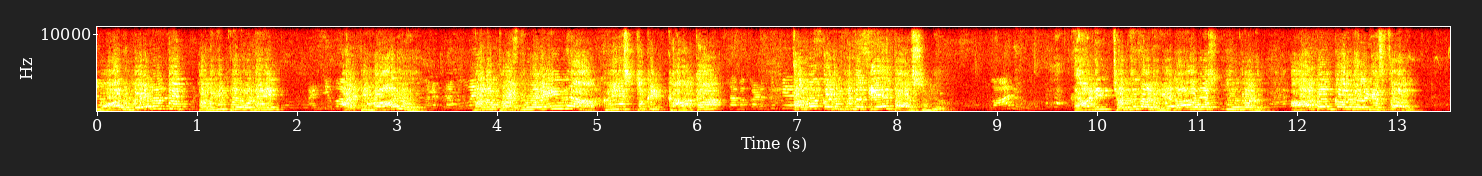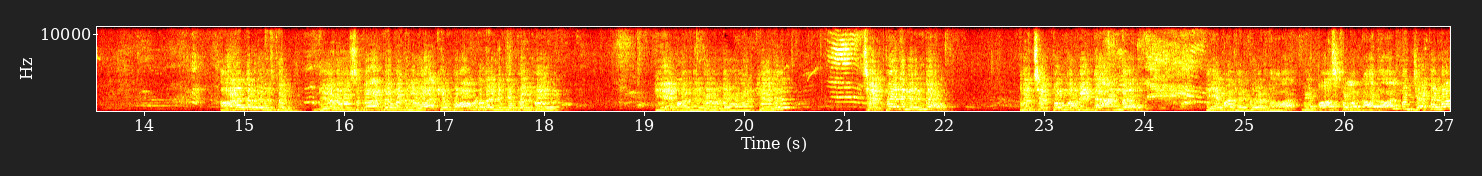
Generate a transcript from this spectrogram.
వారు వేరుండి తొలగిపోవుడి. అట్టి వారు వారు మన ప్రభు అయిన క్రీస్తుకి కాక తమ కడుపులకే దాసులు. కానీ చెబుతున్నాడు ఎలా వస్తుంది చెబుతున్నాడు ఆటంకాలు కలిగిస్తారు. ఆనందం కలిగిస్తారు. దేవుడు ప్రార్థన మందిలో వాక్యం బాగుంటుందని చెప్పనుకో ఏ మా దగ్గర ఉండవు వాక్యాలు? చెప్పేది విందాం. నువ్వు చెప్పమ్మా వింటా అందావు ఏ మా దగ్గర ఉండవా మేము పాస్టర్లో కాదా? నువ్వు చెప్పమ్మా?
